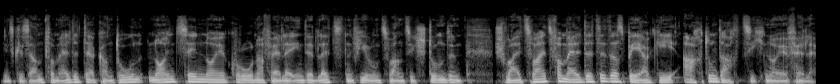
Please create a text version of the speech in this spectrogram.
Insgesamt vermeldet der Kanton 19 neue Corona-Fälle in den letzten 24 Stunden. Schweizweit vermeldete das BAG 88 neue Fälle.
